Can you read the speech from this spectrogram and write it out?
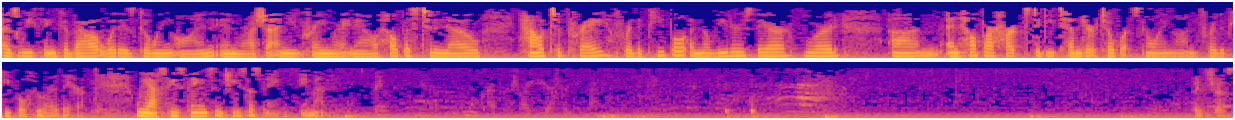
as we think about what is going on in Russia and Ukraine right now. Help us to know how to pray for the people and the leaders there, Lord, um, and help our hearts to be tender to what's going on for the people who are there. We ask these things in Jesus' name. Amen. Jess.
